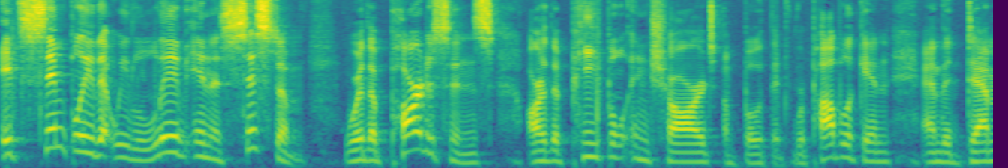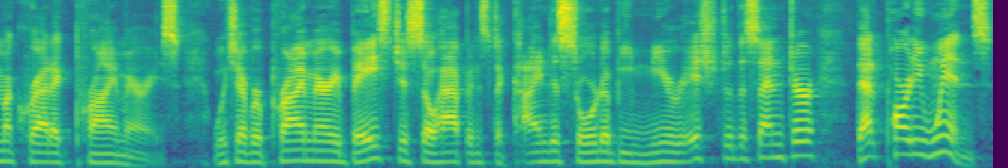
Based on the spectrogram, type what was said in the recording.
It's simply that we live in a system where the partisans are the people in charge of both the Republican and the Democratic primaries. Whichever primary base just so happens to kind of sort of be near ish to the center, that party wins.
